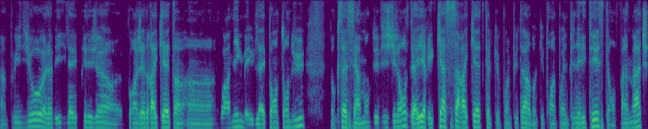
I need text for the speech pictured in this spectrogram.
un peu idiot. Il avait, il avait pris déjà euh, pour un jet de raquette un, un warning, mais il l'avait pas entendu. Donc ça, c'est un manque de vigilance. Derrière, il casse sa raquette quelques points plus tard, donc il prend un point de pénalité. C'était en fin de match.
